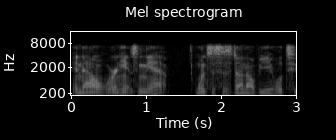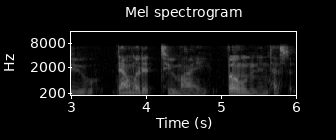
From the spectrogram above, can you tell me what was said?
And now we're enhancing the app. Once this is done, I'll be able to download it to my phone and test it.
